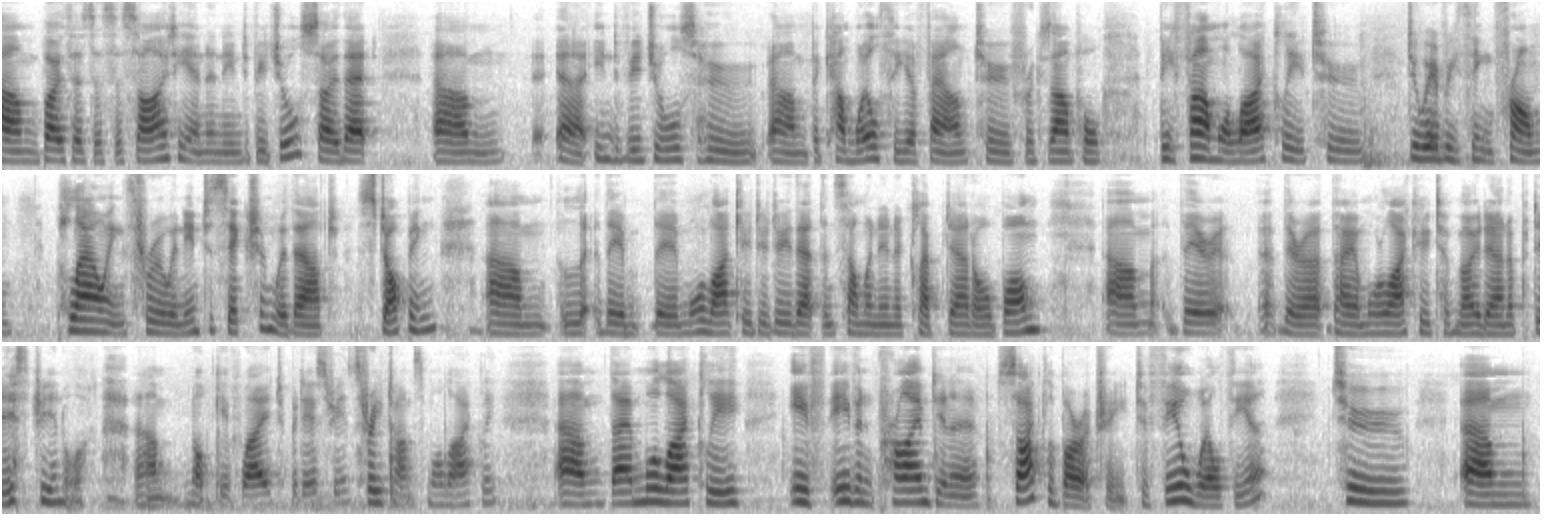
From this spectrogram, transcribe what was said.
um, both as a society and an individual, so that um, uh, individuals who um, become wealthy are found to, for example, be far more likely to do everything from ploughing through an intersection without stopping. Um, they're, they're more likely to do that than someone in a clapped out old bomb. um, they're, they're, uh, they are more likely to mow down a pedestrian or um, not give way to pedestrians, three times more likely. Um, they are more likely, if even primed in a psych laboratory, to feel wealthier, to um,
